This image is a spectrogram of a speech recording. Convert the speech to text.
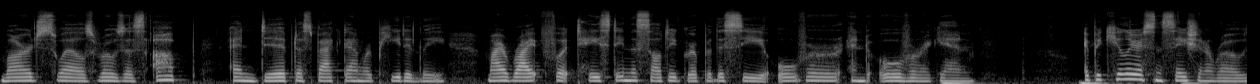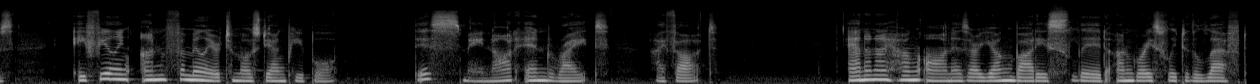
Large swells rose us up and dipped us back down repeatedly, my right foot tasting the salty grip of the sea over and over again. A peculiar sensation arose, a feeling unfamiliar to most young people. This may not end right, I thought. Anne and I hung on as our young bodies slid ungracefully to the left,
